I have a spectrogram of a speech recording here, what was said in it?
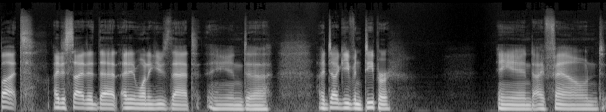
but I decided that I didn't want to use that, and uh, I dug even deeper, and I found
